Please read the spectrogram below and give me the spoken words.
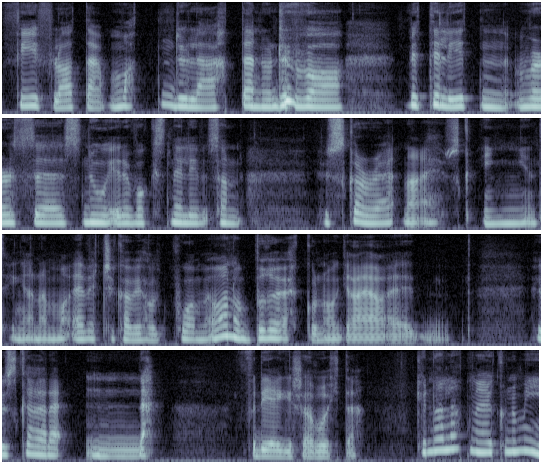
Fy flate. Matten du lærte når du var bitte liten versus nå i det voksne liv. Sånn, husker du det? Nei, jeg husker ingenting av den. Jeg vet ikke hva vi holdt på med. Det var noe brøk og noe greier. Jeg, husker jeg det? Nei. Fordi jeg ikke har brukt det. Kunne ha lært meg økonomi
